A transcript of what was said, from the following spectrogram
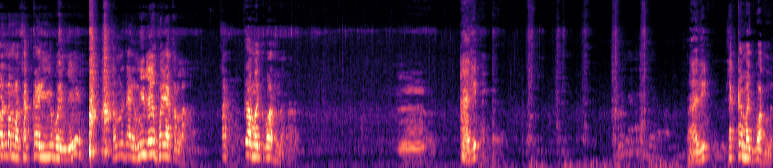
చూడండమ్మా చక్కగా ఇగిపోయింది సన్నగా నీళ్ళేం పోయాకల్లా చక్కగా మగ్గిపోతుంది. అది. అది చక్కగా మగ్గిపోతుంది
